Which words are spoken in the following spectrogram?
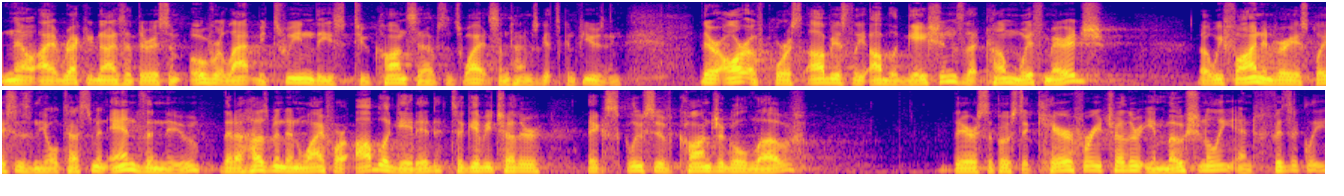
Now, I recognize that there is some overlap between these two concepts. It's why it sometimes gets confusing. There are, of course, obviously obligations that come with marriage. Uh, we find in various places in the Old Testament and the New that a husband and wife are obligated to give each other exclusive conjugal love. They are supposed to care for each other emotionally and physically.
